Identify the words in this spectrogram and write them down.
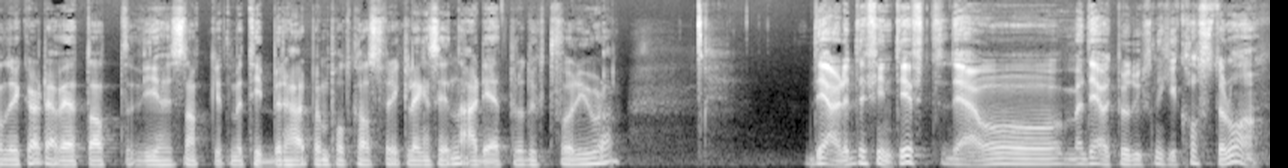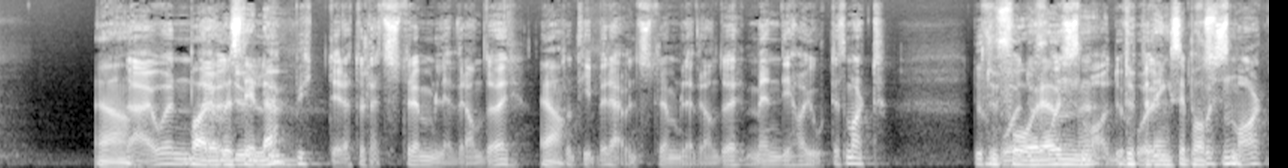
Odd Rikard? Jeg vet at vi har snakket med Tibber her på en podkast for ikke lenge siden. Er det et produkt for jula? Det er det definitivt. Det er jo, men det er jo et produkt som ikke koster noe. Ja, Det er jo en, bare å bestille? Du, du bytter rett og slett strømleverandør. Ja. Så Tibber er jo en strømleverandør, men de har gjort det smart. Du får en sma- du får- duppedings i du får posten? Smart,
